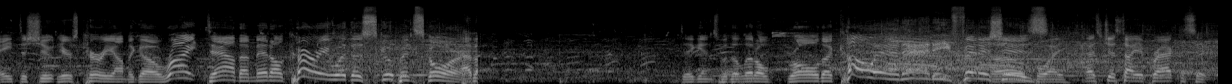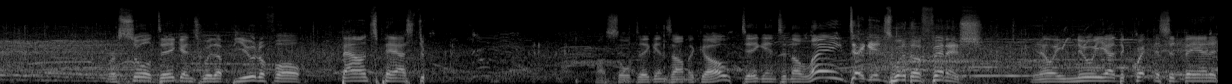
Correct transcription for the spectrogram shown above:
Eight to shoot. Here's Curry on the go. Right down the middle. Curry with the scoop and score. Diggins with a little roll to Cohen, and he finishes. Oh boy, that's just how you practice it. Rahsool Diggins with a beautiful bounce pass. Rahsool Diggins on the go. Diggins in the lane. Diggins with a finish. You know, he knew he had the quickness advantage.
